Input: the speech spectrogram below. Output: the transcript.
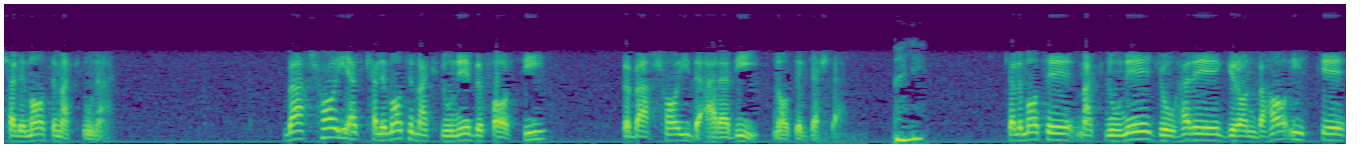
کلمات مکنونه است. بخشهایی از کلمات مکنونه به فارسی و بخشهایی به عربی نازل گشته است بله. کلمات مکنونه جوهر گرانبهایی است که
